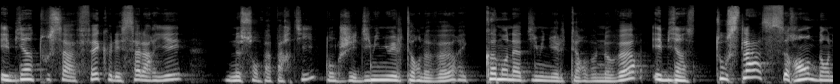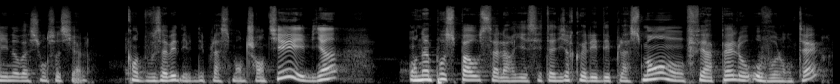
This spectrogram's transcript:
eh bien, tout ça a fait que les salariés ne sont pas partis. Donc j'ai diminué le turnover. Et comme on a diminué le turnover, eh bien tout cela rentre dans l'innovation sociale. Quand vous avez des déplacements de chantier, eh bien on n'impose pas aux salariés. C'est-à-dire que les déplacements, on fait appel aux, volontaires.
